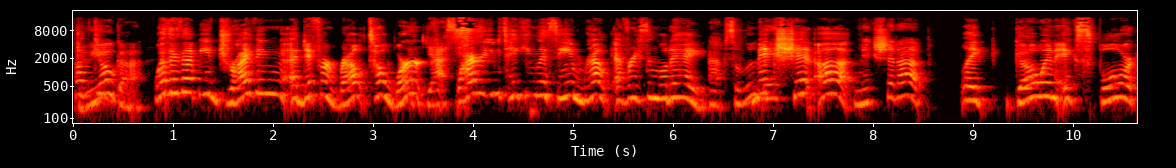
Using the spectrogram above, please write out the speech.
Fuck, do yoga. Whether that be driving a different route to work. Yes. Why are you taking the same route every single day? Absolutely. Mix shit up. Mix shit up. Like, go and explore.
